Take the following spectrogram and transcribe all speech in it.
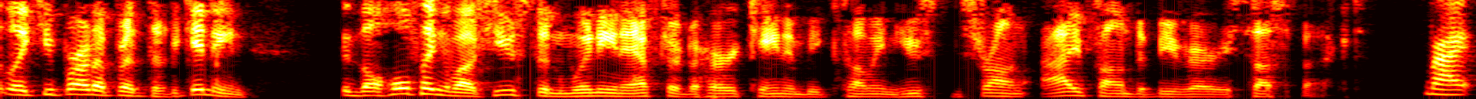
like you brought up at the beginning, the whole thing about Houston winning after the hurricane and becoming Houston strong, I found to be very suspect right.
